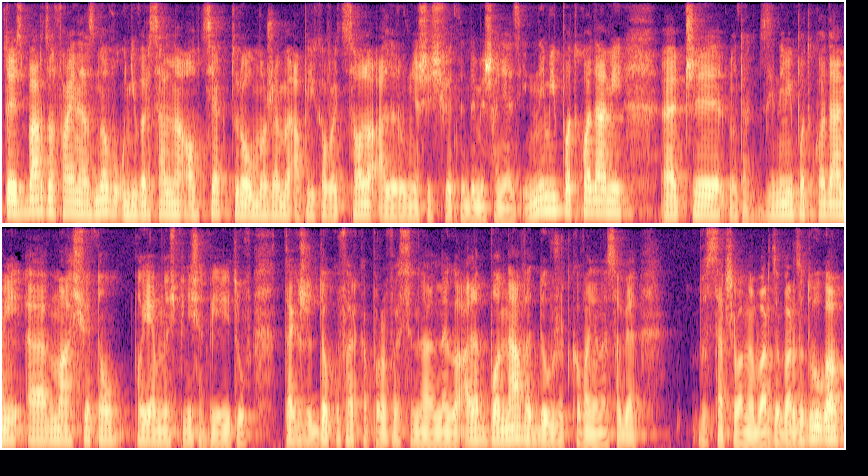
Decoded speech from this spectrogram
to jest bardzo fajna, znowu uniwersalna opcja, którą możemy aplikować solo, ale również jest świetny do mieszania z innymi podkładami, e, czy no tak, z innymi podkładami. E, ma świetną pojemność 50 ml, także do kuferka profesjonalnego, ale bo nawet do użytkowania na sobie wystarczy Wam na bardzo, bardzo długo.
